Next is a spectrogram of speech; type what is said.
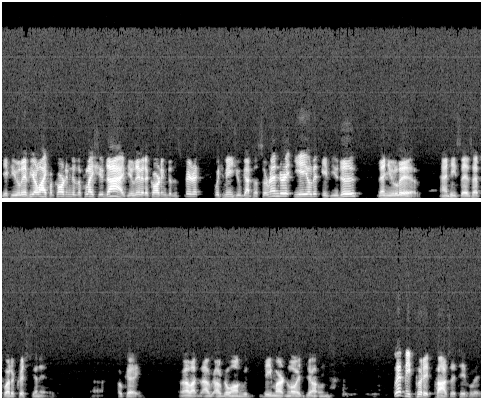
If you live your life according to the flesh, you die. If you live it according to the Spirit, which means you've got to surrender it, yield it. If you do, then you live. And he says that's what a Christian is. Uh, okay. Well, I, will go on with D. Martyn Lloyd-Jones. Let me put it positively.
